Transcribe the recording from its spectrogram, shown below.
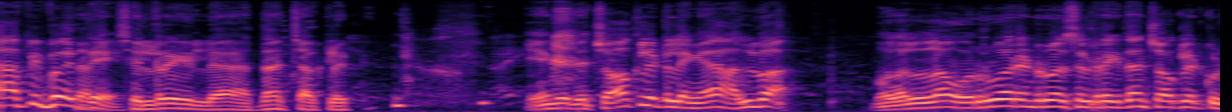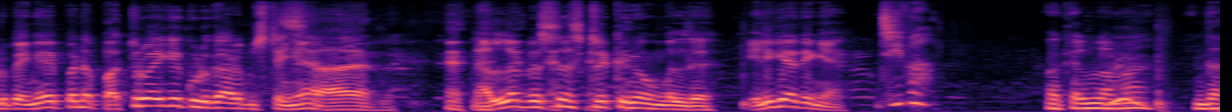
ஹாப்பி பர்த்டே சில்லறை இல்ல அதான் சாக்லேட் எங்க இது சாக்லேட் இல்லைங்க அல்வா. முதல்ல ஒரு ரூபா ரெண்டு ரூபா சில்லறைக்கு தான் சாக்லேட் கொடுப்பீங்க. இப்போ என்ன பத்து ரூபாய்க்கு கொடுக்க ஆரம்பிச்சிட்டீங்க? சார் நல்ல பிசினஸ் இருக்குங்க உங்களுது. இழிக்காதீங்க. ஜீவா. கிளம்பலாமா? இந்த?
